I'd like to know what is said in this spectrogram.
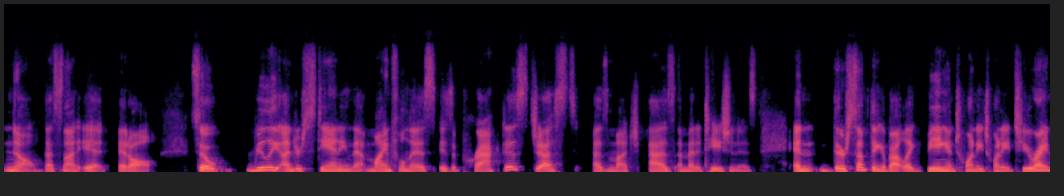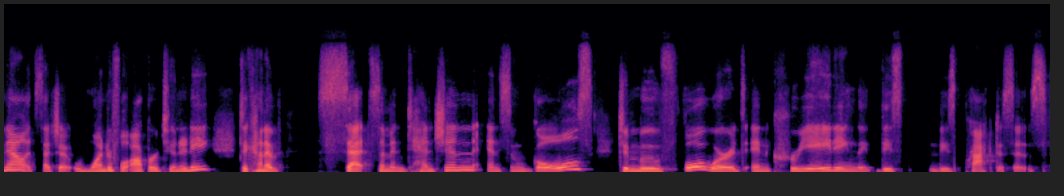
no that's not it at all so really understanding that mindfulness is a practice just as much as a meditation is. And there's something about like being in 2022 right now it's such a wonderful opportunity to kind of set some intention and some goals to move forward in creating the, these these practices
